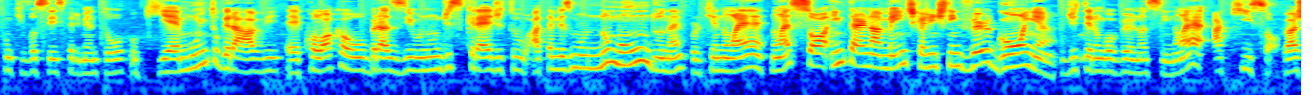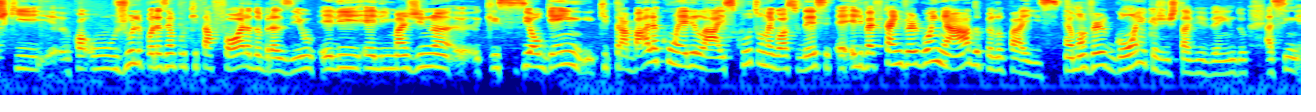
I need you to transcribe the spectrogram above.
com que você experimentou, o que é muito grave, é, coloca o Brasil num descrédito até mesmo no mundo, né? Porque não é, não é só internamente que a gente tem vergonha de ter um governo assim, não é aqui só. Eu acho que o Júlio, por exemplo, que tá fora do Brasil, ele, ele imagina que se alguém que trabalha com ele lá escuta um negócio desse, é, ele vai ficar envergonhado pelo país. É uma vergonha que a gente tá vivendo. Assim,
